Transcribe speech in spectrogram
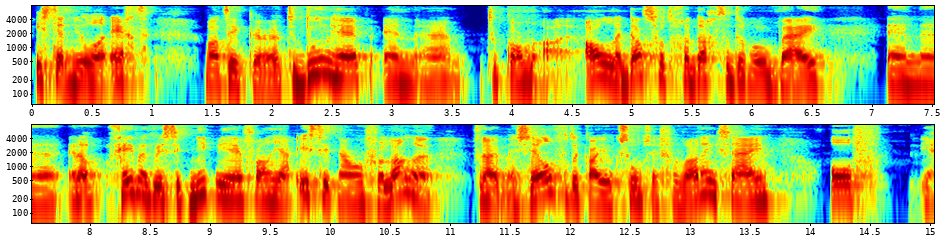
Is dat nu wel echt wat ik uh, te doen heb? En uh, toen kwam allerlei dat soort gedachten er ook bij. En, uh, en op een gegeven moment wist ik niet meer van, ja, is dit nou een verlangen vanuit mezelf? Want dan kan je ook soms in verwarring zijn. Of ja,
